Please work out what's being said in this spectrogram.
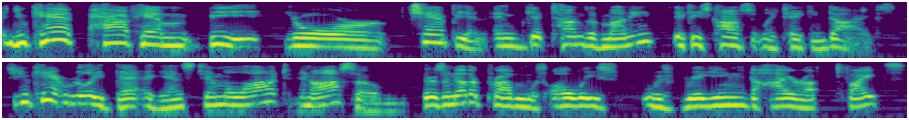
you can't have him be your champion and get tons of money if he's constantly taking dives. So you can't really bet against him a lot. And also, there's another problem with always with rigging the higher up fights.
